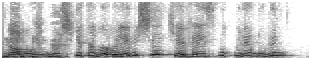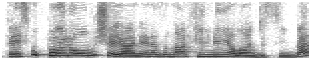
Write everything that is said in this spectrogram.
ya bu ilişki tabii öyle bir şey ki Facebook bile bugün Facebook böyle olmuş ya yani en azından filmin yalancısıyım ben.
